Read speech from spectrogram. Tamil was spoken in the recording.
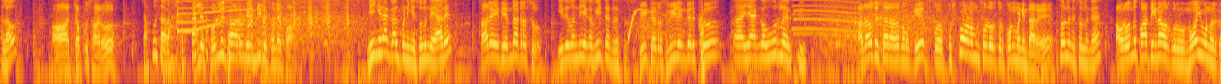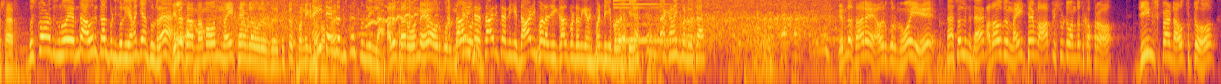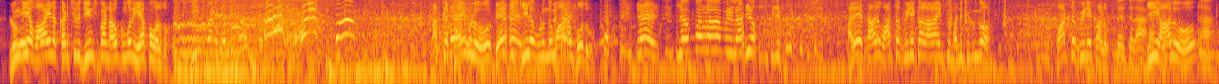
ஹலோ? ஆ சப்பு சாரு. சப்பு சாரா? இல்ல சொல்லு சாருன்னு ஹிந்தில சொன்னேப்பா நீங்க தான் கால் பண்ணீங்க சொல்லுங்க யாரு? சாரே இது எந்த அட்ரஸ்? இது வந்து எங்க வீட்டு அட்ரஸ். வீட்டு அட்ரஸ் வீடு எங்க இருக்கு? எங்க ஊர்ல இருக்கு. அதாவது சார் அதாவது நமக்கு புஷ்பவனம்னு சொல்ற ஒருத்தர் ஃபோன் பண்ணியிருந்தாரு. சொல்லுங்க சொல்லுங்க. அவர் வந்து பாத்தீங்கன்னா அவருக்கு ஒரு நோய் ஒண்ணு இருக்கு சார். புஷ்பவனத்துக்கு நோய் இருந்தா அவரு கால் பண்ணி சொல்லி எனக்கு ஏன் சொல்ற? இல்ல சார் நம்ம வந்து நைட் டைம்ல ஒரு டிஸ்கஸ் பண்ணிக்கிட்டு நைட் டைம்ல. பிசினஸ் பண்றீங்களா? அது சார் ஒண்ணு அவருக்கு ஒரு சாரி சார் சாரி சார் நீங்க தாடி பாலாஜி கால் பண்றதுக்கு எனக்கு பண்ணிட்டீங்க போல இருக்கு. நான் கனெக்ட் பண்றேன் சார். எந்த சாரே அவருக்கு ஒரு நோய். சொல்லுங்க சார். அதாவது நைட் டைம்ல ஆபீஸ் விட்டு வந்ததுக்கு அப்புறம் ஜீன்ஸ் பேண்ட் அவுத்துட்டு லுங்கிய வாயில கடிச்சிட்டு ஜீன்ஸ் பேண்ட் அவுக்கும் போது ஏப்பம் வருது. அக்க டைம்ல வேட்டி கீழே விழுந்து மானம் போதும் ஏய் எப்பறா அப்படி யோசிக்க అరే sir WhatsApp video call ఆడాయిచ్చు మన్నిచుకుంగో WhatsApp video call சரி சரி ஆ. ఈ ఆలు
